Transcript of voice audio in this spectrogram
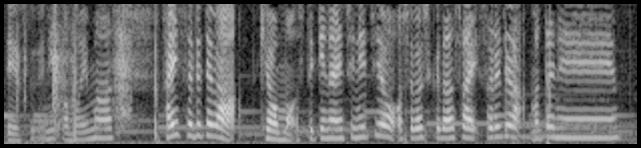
ていうふうに思います。はいそれでは今日も素敵な一日をお過ごしください。それではまたね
